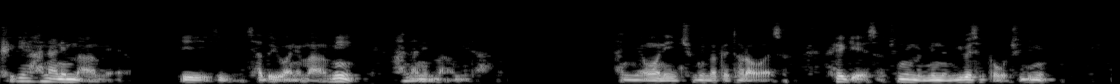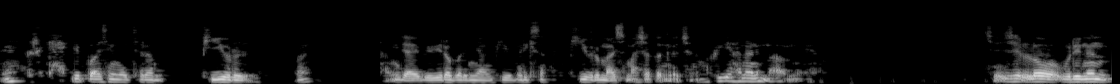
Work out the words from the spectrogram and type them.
그게 하나님 마음이에요. 이 사도 요한의 마음이 하나님 마음이다. 한 영혼이 주님 앞에 돌아와서 회개해서 주님을 믿는 이것을 보고 주님이 네? 그렇게 기뻐하시는 것처럼 비유를 어? 상자에 잃어버린 양 비유 이렇게 비유를 말씀하셨던 것처럼 그게 하나님 마음이에요. 진실로 우리는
